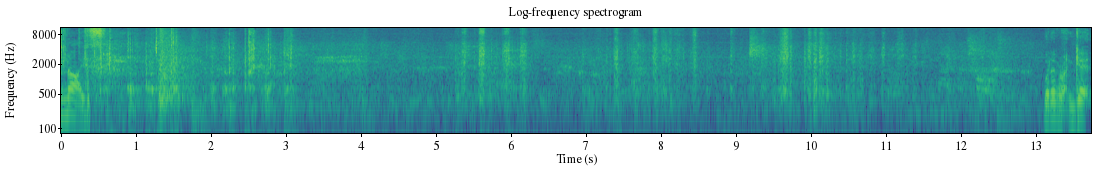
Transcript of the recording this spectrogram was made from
knife. Whatever I can get.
